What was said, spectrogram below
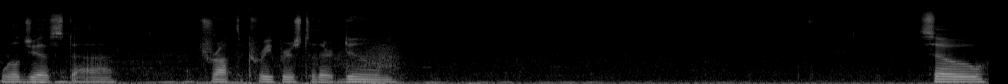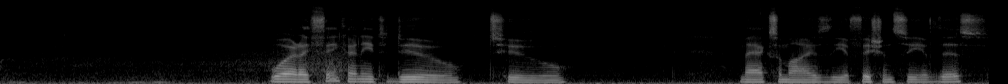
We'll just uh, drop the creepers to their doom. So, what I think I need to do to maximize the efficiency of this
